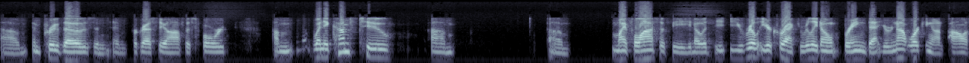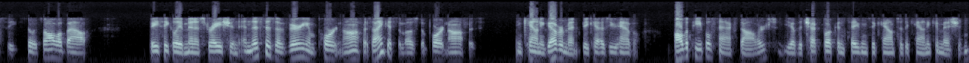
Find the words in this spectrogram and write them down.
um, improve those and, and progress the office forward. Um, when it comes to um, um, my philosophy, you know, it, you really you're correct. You really don't bring that. You're not working on policy, so it's all about basically administration. And this is a very important office. I think it's the most important office in county government because you have all the people's tax dollars. You have the checkbook and savings accounts of the county commission.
